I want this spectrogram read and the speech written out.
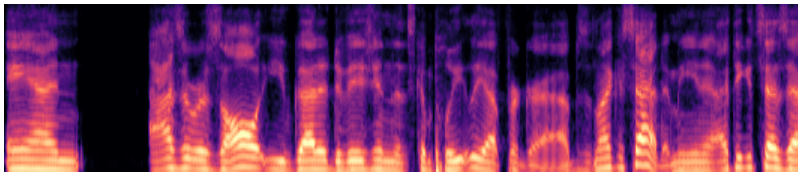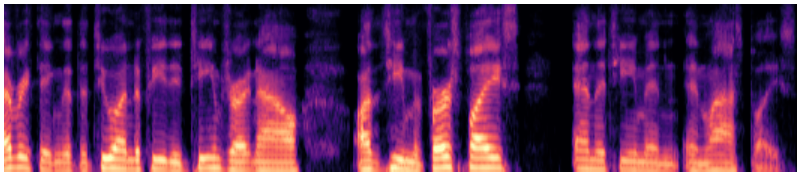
And as a result, you've got a division that's completely up for grabs. And like I said, I mean, I think it says everything that the two undefeated teams right now are the team in first place and the team in, in last place.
